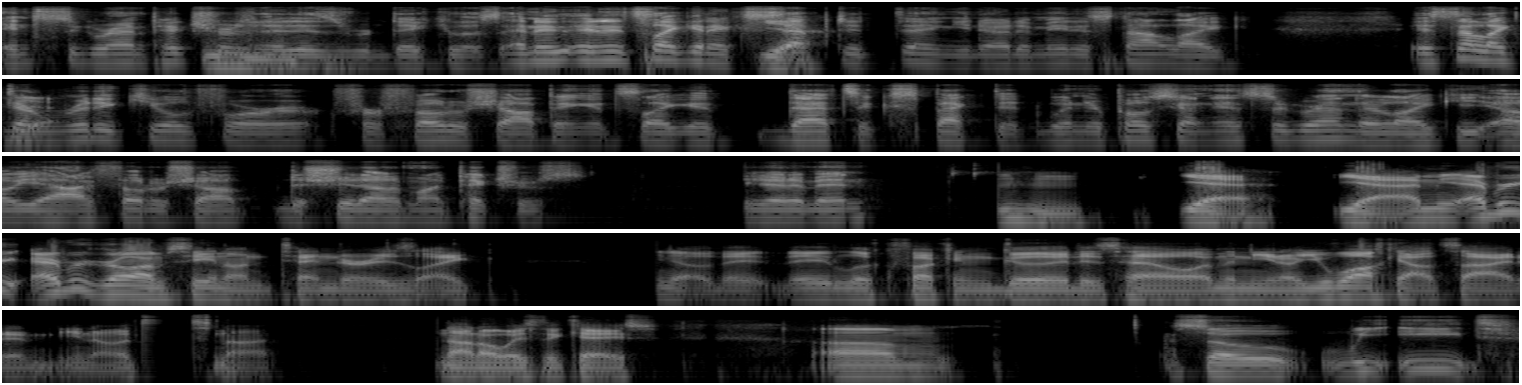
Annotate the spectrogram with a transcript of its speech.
Instagram pictures, it Mhm. is ridiculous, and it, and it's like an accepted thing. You know what I mean? It's not like, it's not like they're Yeah. ridiculed for for photoshopping. It's like it that's expected. When you're posting on Instagram, they're like, oh yeah, I Photoshop the shit out of my pictures. You know what I mean? mm-hmm. Yeah, yeah. I mean, every every girl I'm seeing on Tinder is like, you know, they they look fucking good as hell, and then you know you walk outside and you know it's, it's not not always the case. Um, so we eat,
